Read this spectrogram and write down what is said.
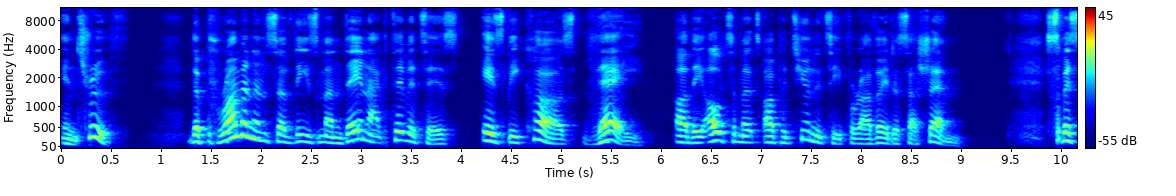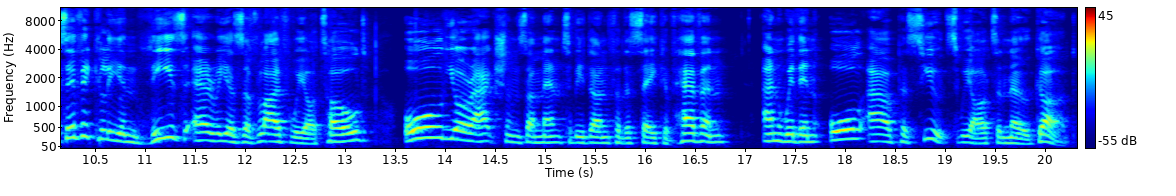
In truth, the prominence of these mundane activities is because they are the ultimate opportunity for Avodah Hashem. Specifically in these areas of life, we are told, all your actions are meant to be done for the sake of heaven, and within all our pursuits, we are to know God.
